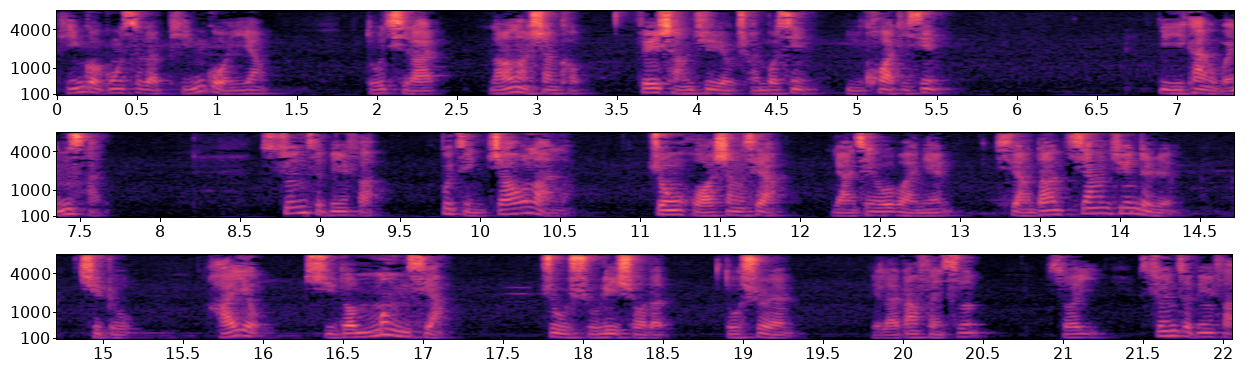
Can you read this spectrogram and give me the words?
苹果公司的“苹果”一样，读起来朗朗上口，非常具有传播性与话题性。第一看文采，《孙子兵法》不仅招揽了中华上下两千五百年想当将军的人去读，还有许多梦想著书立说的。读书人也来当粉丝，所以《孙子兵法》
